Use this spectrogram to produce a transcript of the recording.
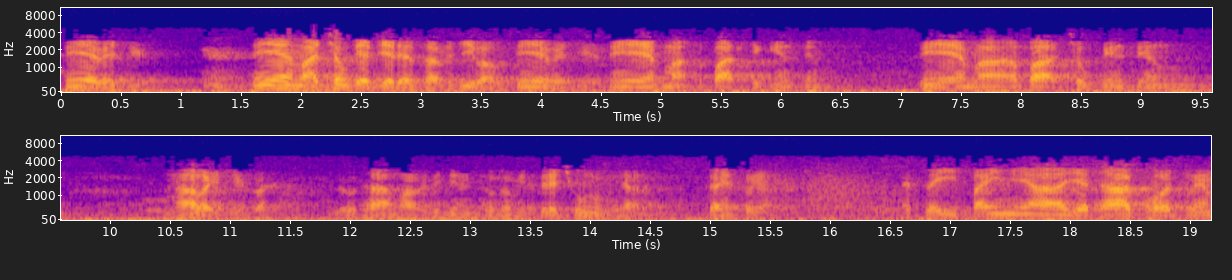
ဆင်းရဲပဲရှိတယ်ဆင်းရဲမှချုပ်တယ်ပြည့်တယ်ဆိုတာမရှိပါဘူးဆင်းရဲပဲရှိတယ်ဆင်းရဲမှအပဖြစ်ကင်းစဉ်ဆင်းရဲမှအပချုပ်ကင်းစဉ်ငါးပိုက်ဖြစ်သွားတယ် လို့ထားမှာပဲဒီပြင်သုံးလို့မရအဲ့ဒါချုံလို့မရတော့ဒါရင်ဆိုရအစိတ်ပိုင်းများယထာခေါ်တွင်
